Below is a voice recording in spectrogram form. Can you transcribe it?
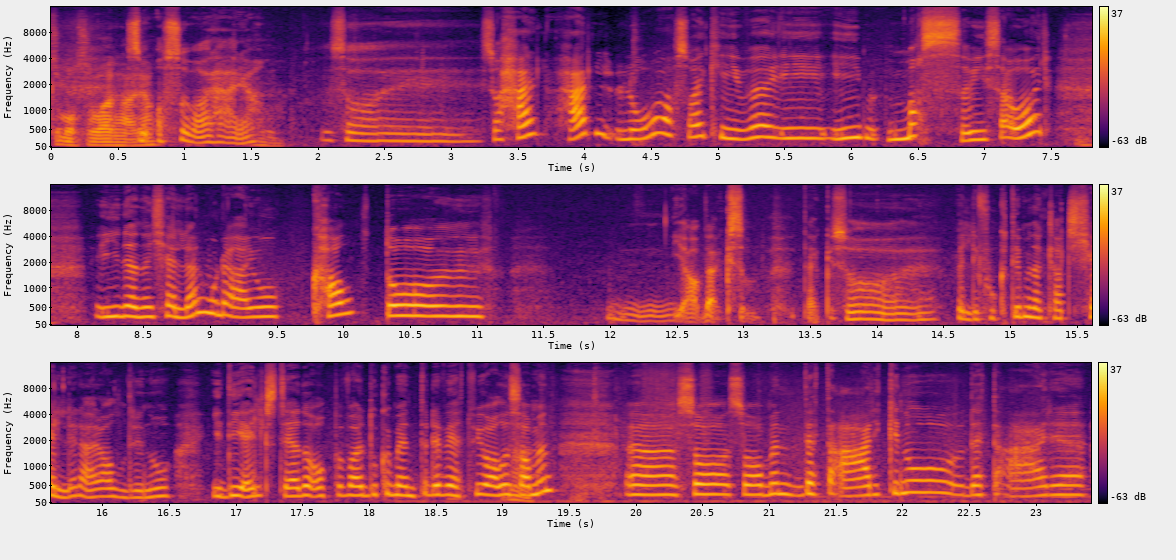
Som også var her, ja. Som også var her, ja. Så, eh, så her, her, lå altså arkivet i, i, massevis av år. I denne kjelleren, hvor det er jo kaldt og Ja, det er ikke så, er ikke så uh, veldig fuktig, men det er klart kjeller er aldri noe ideelt sted å oppbevare dokumenter. Det vet vi jo alle sammen. Så, så, men dette er ikke noe Dette er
